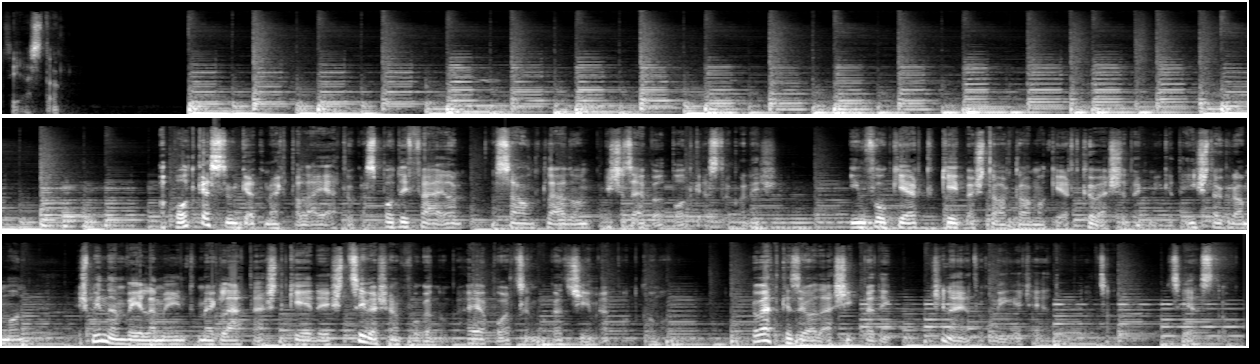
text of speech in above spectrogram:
sziasztok! Podcastünket megtaláljátok a Spotify-on, a Soundcloud-on és az Apple podcastokon is. Infokért, képes tartalmakért kövessetek minket Instagramon, és minden véleményt, meglátást, kérdést szívesen fogadunk a helyapolcunkat gmail.com-on. Következő adásig pedig csináljatok még egy helyet a polcon. Sziasztok!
